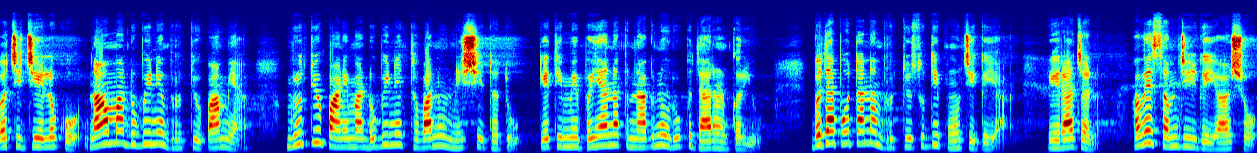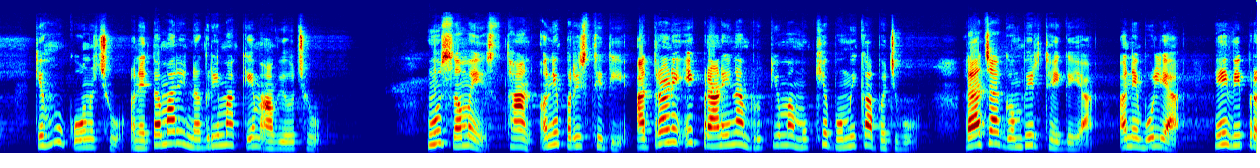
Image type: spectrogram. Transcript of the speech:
પછી જે લોકો નાવમાં ડૂબીને મૃત્યુ પામ્યા, મૃત્યુ પાણીમાં ડૂબીને થવાનું નિશ્ચિત હતું. તેથી મેં ભયાનક નાગનું રૂપ ધારણ કર્યું. બધા પોતાના મૃત્યુ સુધી પહોંચી ગયા. હે રાજન હવે સમજી ગયા હશો કે હું કોણ છું અને તમારી નગરીમાં કેમ આવ્યો છું? હું સમય, સ્થાન અને પરિસ્થિતિ આ ત્રણેય એક પ્રાણીના મૃત્યુમાં મુખ્ય ભૂમિકા ભજવું. રાજા ગંભીર થઈ ગયા અને બોલ્યા, હે વિપ્ર,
